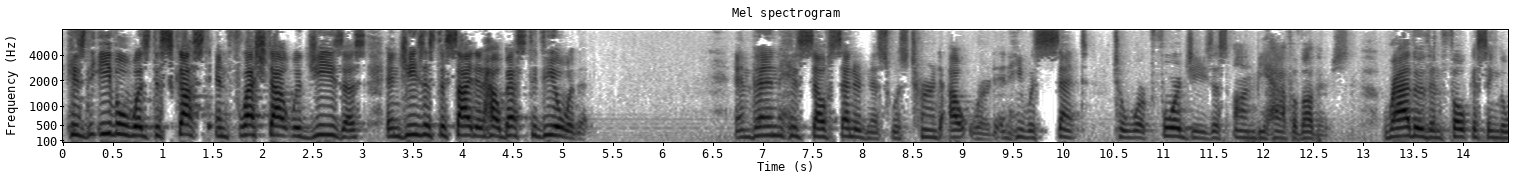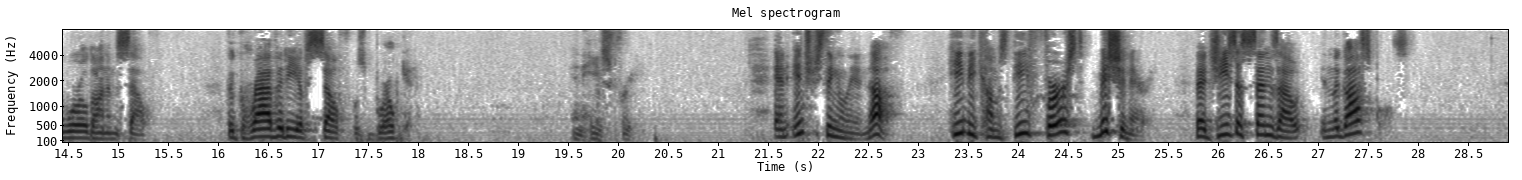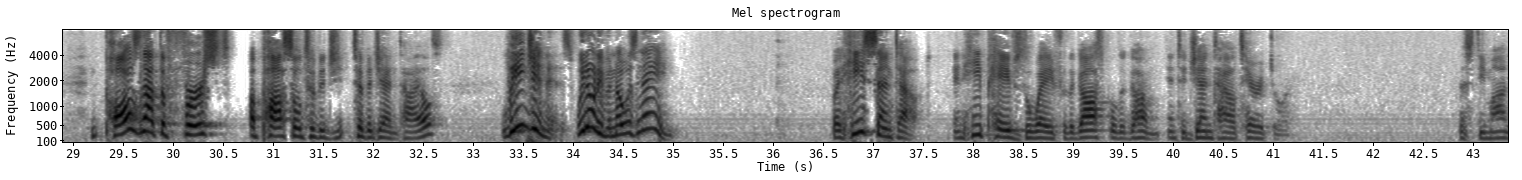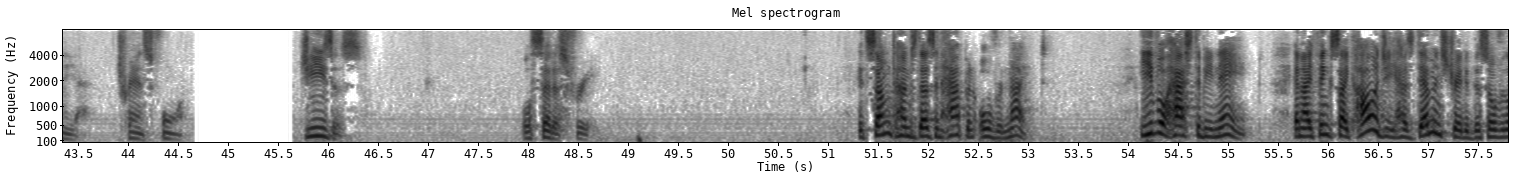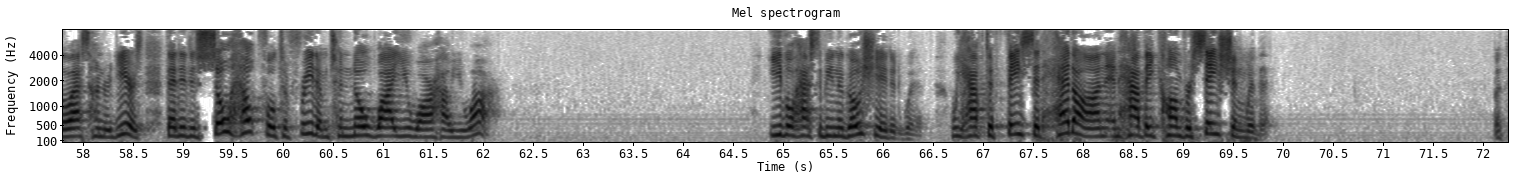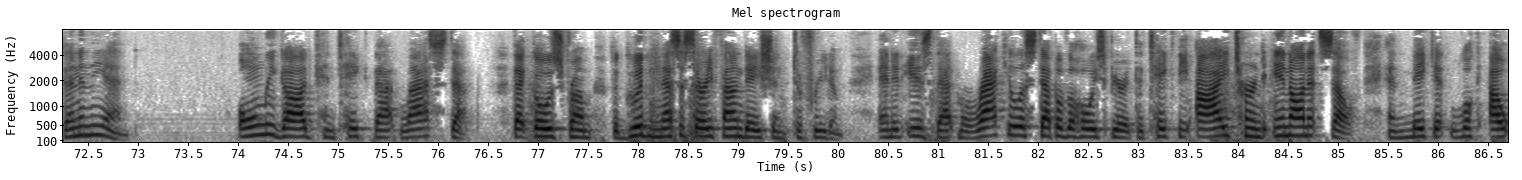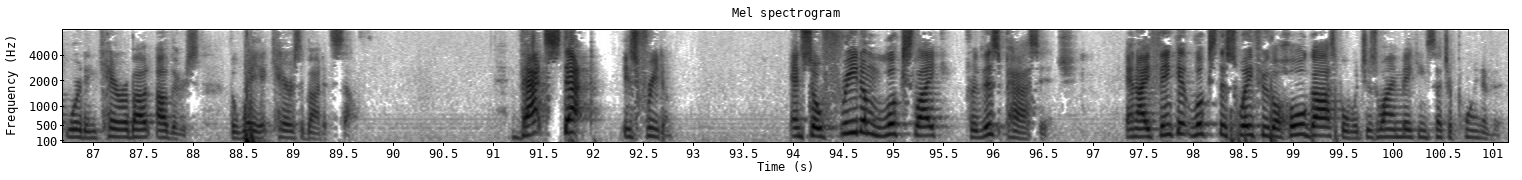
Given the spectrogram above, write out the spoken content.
His evil was discussed and fleshed out with Jesus, and Jesus decided how best to deal with it. And then his self-centeredness was turned outward and he was sent to work for Jesus on behalf of others, rather than focusing the world on himself. The gravity of self was broken and he's free. And interestingly enough, he becomes the first missionary that Jesus sends out in the Gospels. Paul's not the first apostle to the, to the Gentiles. Legion is. We don't even know his name. But he's sent out, and he paves the way for the gospel to come into Gentile territory. This demoniac transformed. Jesus will set us free. It sometimes doesn't happen overnight. Evil has to be named. And I think psychology has demonstrated this over the last hundred years, that it is so helpful to freedom to know why you are how you are. Evil has to be negotiated with. We have to face it head on and have a conversation with it. But then in the end, only God can take that last step that goes from the good necessary foundation to freedom. And it is that miraculous step of the Holy Spirit to take the eye turned in on itself and make it look outward and care about others the way it cares about itself. That step is freedom. And so freedom looks like for this passage. And I think it looks this way through the whole gospel, which is why I'm making such a point of it.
